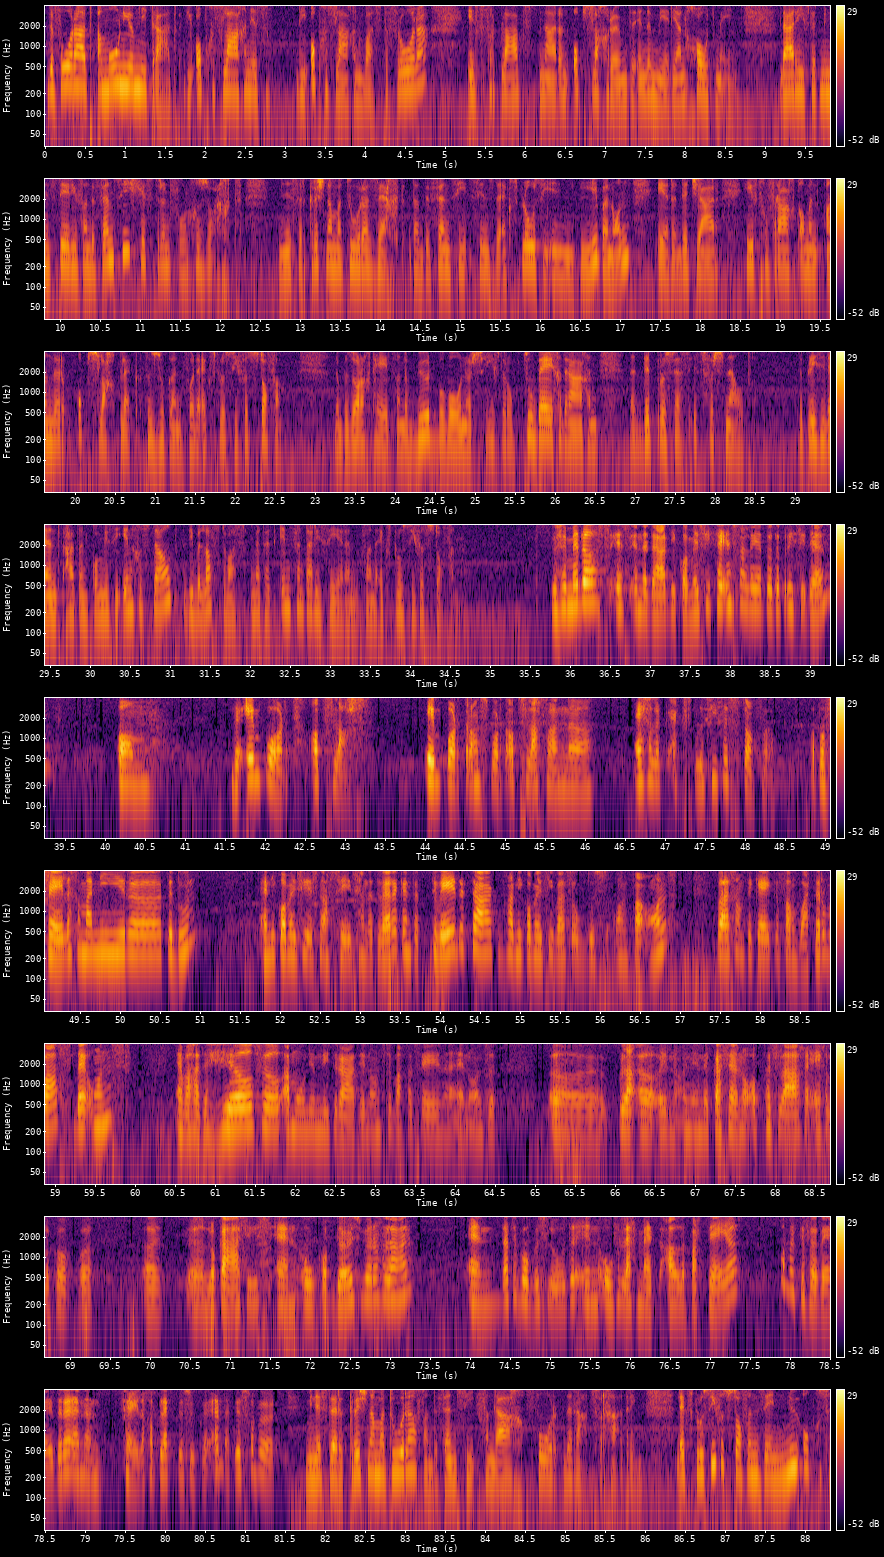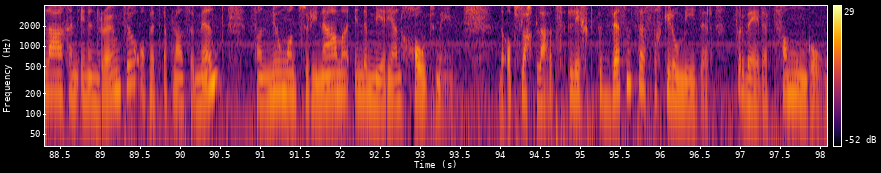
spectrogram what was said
De voorraad ammoniumnitraat die opgeslagen, is, die opgeslagen was te Flora is verplaatst naar een opslagruimte in de Merian Goudmijn. Daar heeft het ministerie van Defensie gisteren voor gezorgd. Minister Krishna Mathura zegt dat Defensie sinds de explosie in Libanon eerder dit jaar heeft gevraagd om een ander opslagplek te zoeken voor de explosieve stoffen. De bezorgdheid van de buurtbewoners heeft er ook toe bijgedragen dat dit proces is versneld. De president had een commissie ingesteld die belast was met het inventariseren van de explosieve stoffen. Dus inmiddels is inderdaad die commissie geïnstalleerd door de president om de import, opslag, import, transport, opslag van uh, eigenlijk explosieve stoffen op een veilige manier uh, te doen. En die commissie is nog steeds aan het werk. En de tweede taak van die commissie was ook dus van ons, was om te kijken van wat er was bij ons. En we hadden heel veel ammoniumnitraat in onze magazijnen en onze, uh, in, in, de kazerne opgeslagen, eigenlijk op locaties en ook op Duisburglaan. En dat hebben we besloten in overleg met alle partijen om het te verwijderen en een veilige plek te zoeken. En dat is gebeurd. Minister Krishna Mathura van Defensie vandaag voor de raadsvergadering. De explosieve stoffen zijn nu opgeslagen in een ruimte op het emplacement van Nieuwmond Suriname in de Merian Goudmijn. De opslagplaats ligt 66 kilometer verwijderd van Mungo.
